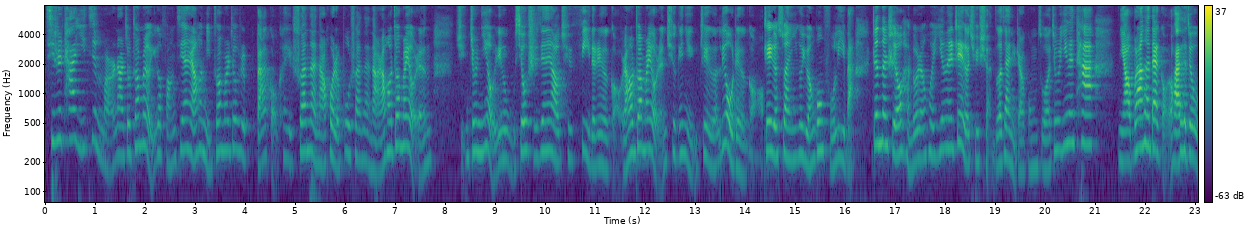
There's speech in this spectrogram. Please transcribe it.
其实他一进门那儿就专门有一个房间，然后你专门就是把狗可以拴在那儿或者不拴在那儿，然后专门有人。去就是你有这个午休时间要去 feed 的这个狗，然后专门有人去给你这个遛这个狗，这个算一个员工福利吧。真的是有很多人会因为这个去选择在你这儿工作，就是因为他你要不让他带狗的话，他就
